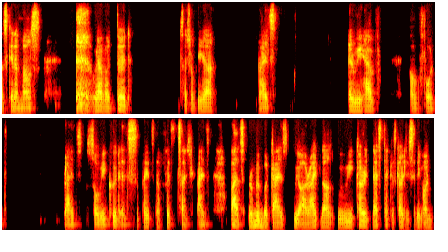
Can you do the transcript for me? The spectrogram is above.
Let's get a mouse. we have a third touch over here right? And we have a fourth, right? So we could anticipate a fifth touch, right? But remember, guys, we are right now, we current NASDAQ is currently sitting on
